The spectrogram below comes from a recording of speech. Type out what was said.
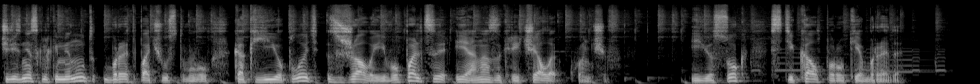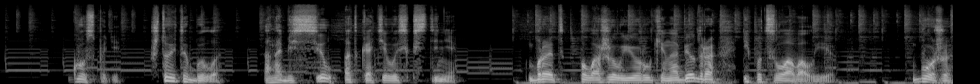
Через несколько минут Брэд почувствовал, как ее плоть сжала его пальцы, и она закричала, кончив. Ее сок стекал по руке Брэда. Господи, что это было? Она без сил откатилась к стене. Брэд положил ее руки на бедра и поцеловал ее. «Боже,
